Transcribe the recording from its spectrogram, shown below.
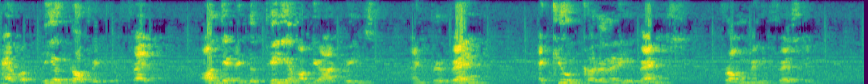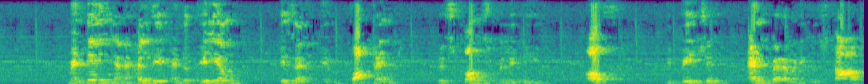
have a pleiotropic effect on the endothelium of the arteries and prevent acute coronary events from manifesting. Maintaining a healthy endothelium is an important responsibility of the patient and paramedical staff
